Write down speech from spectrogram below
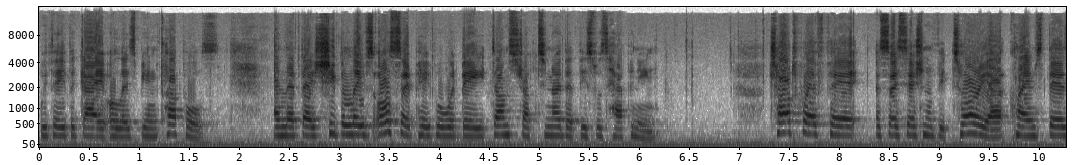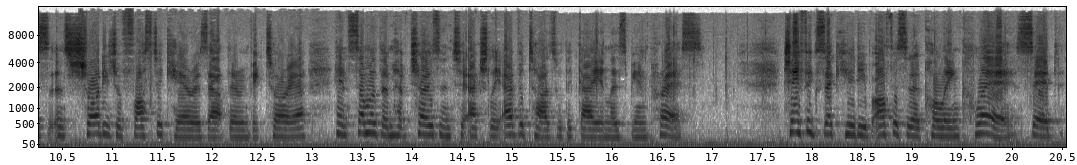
with either gay or lesbian couples, and that they, she believes also people would be dumbstruck to know that this was happening. Child Welfare Association of Victoria claims there's a shortage of foster carers out there in Victoria, hence some of them have chosen to actually advertise with the gay and lesbian press. Chief Executive Officer Colleen Clare said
